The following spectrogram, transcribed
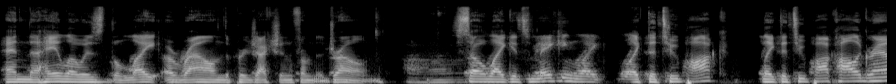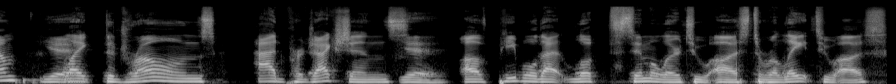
and the halo is the light around the projection from the drone. So like it's making like like the Tupac, like the Tupac hologram. yeah, Like the drones had projections yeah, of people that looked similar to us to relate to us.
